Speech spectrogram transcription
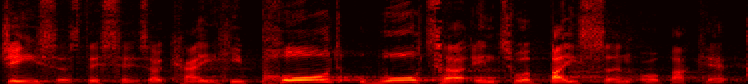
Jesus, this is, okay? He poured water into a basin or bucket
